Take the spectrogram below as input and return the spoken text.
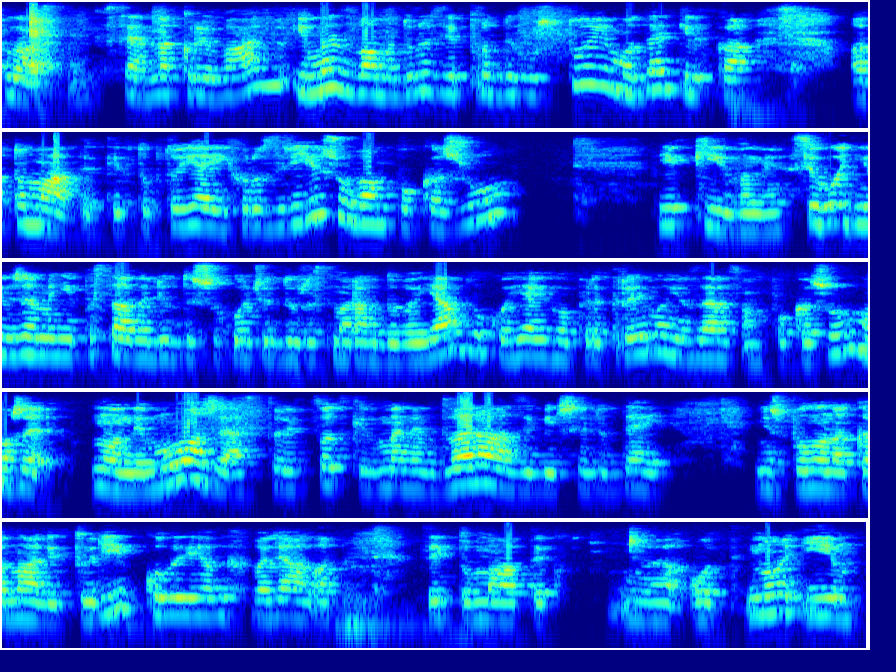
Класний. Все, накриваю. І ми з вами, друзі, продегустуємо декілька томатиків. Тобто я їх розріжу, вам покажу, які вони. Сьогодні вже мені писали люди, що хочуть дуже смарагдове яблуко, я його притримаю, зараз вам покажу. Може, ну не може, а 100% в мене в два рази більше людей, ніж було на каналі торік, коли я вихваляла цей томатик. Е, От, ну і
